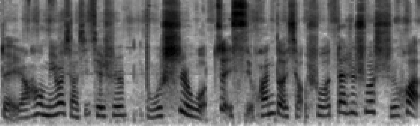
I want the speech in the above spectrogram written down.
对，然后《明若小溪》其实不是我最喜欢的小说，但是说实话，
